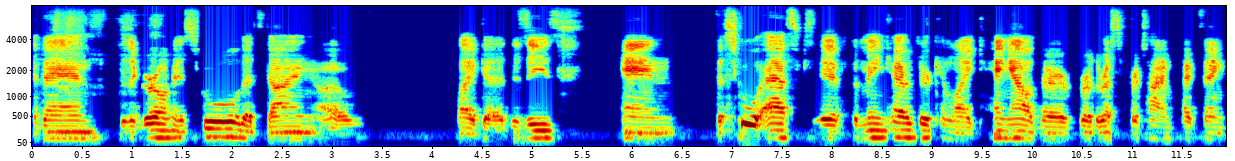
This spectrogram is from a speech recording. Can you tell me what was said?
And then there's a girl in his school that's dying of like a disease, and the school asks if the main character can like hang out with her for the rest of her time type thing,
